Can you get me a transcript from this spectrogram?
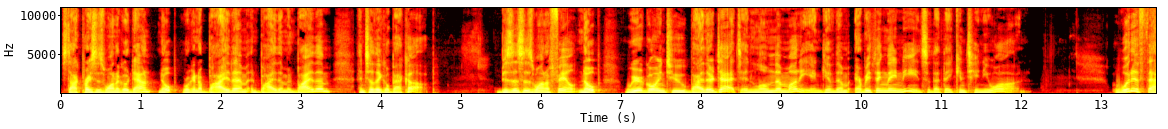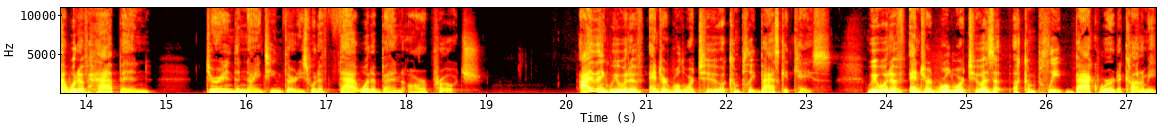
stock prices want to go down nope we're going to buy them and buy them and buy them until they go back up businesses want to fail nope we're going to buy their debt and loan them money and give them everything they need so that they continue on what if that would have happened during the 1930s? What if that would have been our approach? I think we would have entered World War II a complete basket case. We would have entered World War II as a, a complete backward economy.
